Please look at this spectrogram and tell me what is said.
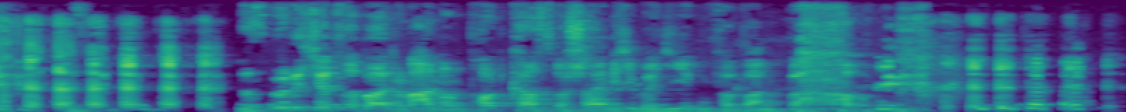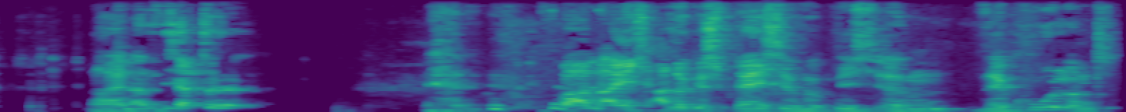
Das, das, würde ich jetzt aber in einem anderen Podcast wahrscheinlich über jeden Verband behaupten. Nein, also ich hatte, es waren eigentlich alle Gespräche wirklich ähm, sehr cool und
